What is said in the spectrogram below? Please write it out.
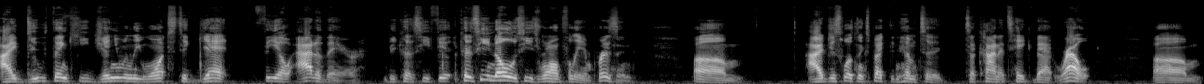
I do think he genuinely wants to get Theo out of there because he feel because he knows he's wrongfully imprisoned. Um, I just wasn't expecting him to to kind of take that route. Um,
